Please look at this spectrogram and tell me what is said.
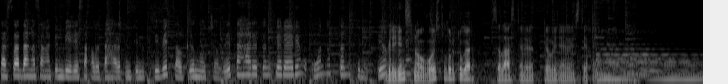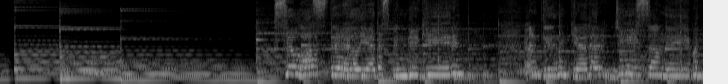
сасарданға саңа күн бере сақалы тахарытын түмікті бет, салғы ночалы онаттан түмікті. Білген Сыла телевизионен істеқайын. Сыластел едаспен бегерін Әндінің келер дей саныбын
